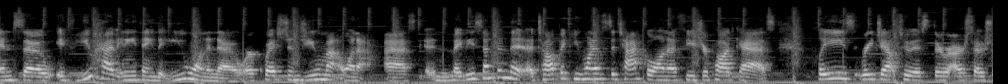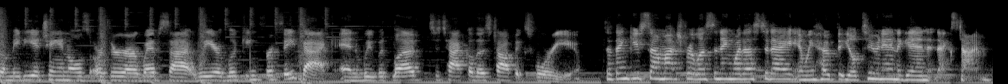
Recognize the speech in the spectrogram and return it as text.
And so, if you have anything that you want to know or questions you might want to ask, and maybe something that a topic you want us to tackle on a future podcast, please reach out to us through our social media channels or through our website. We are looking for feedback and we would love to tackle those topics for you. So, thank you so much for listening with us today, and we hope that you'll tune in again next time.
